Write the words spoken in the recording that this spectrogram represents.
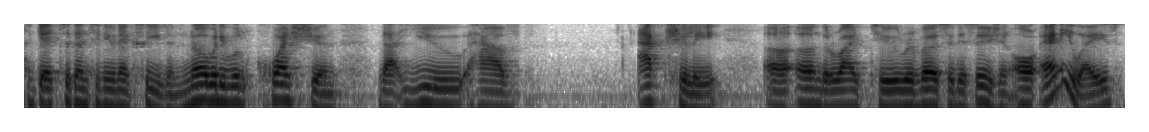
and get to continue next season. Nobody will question that you have actually uh, earned the right to reverse a decision. Or, anyways,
